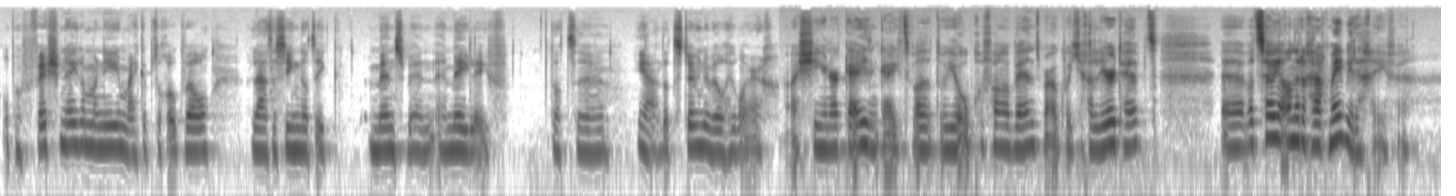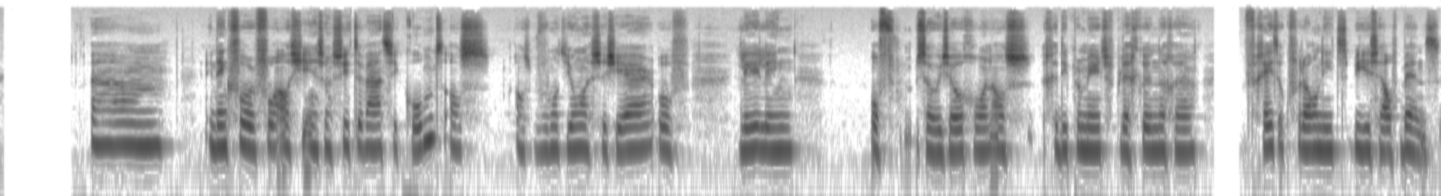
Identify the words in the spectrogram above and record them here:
op een professionele manier, maar ik heb toch ook wel laten zien dat ik mens ben en meeleef. Dat, uh, ja, dat steunde wel heel erg. Als je hier naar kijkt en kijkt wat, hoe je opgevangen bent, maar ook wat je geleerd hebt, uh, wat zou je anderen graag mee willen geven? Um, ik denk voor, voor als je in zo'n situatie komt, als, als bijvoorbeeld jonge stagiair of leerling, of sowieso gewoon als gediplomeerd verpleegkundige, vergeet ook vooral niet wie je zelf bent.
